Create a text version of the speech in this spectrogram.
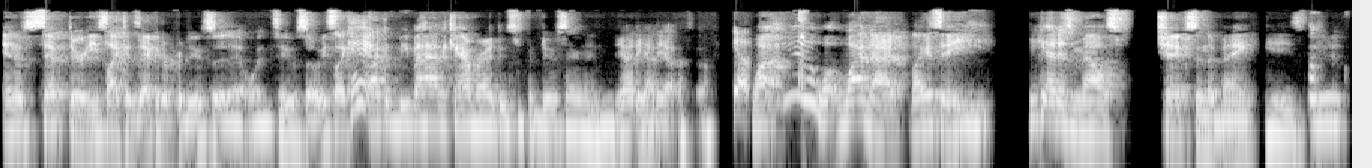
Interceptor, he's like executive producer of that one too. So he's like, hey, I could be behind the camera, do some producing, and yada yada yada. So yeah, why yeah, why not? Like I said, he he got his mouse checks in the bank. He's good.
